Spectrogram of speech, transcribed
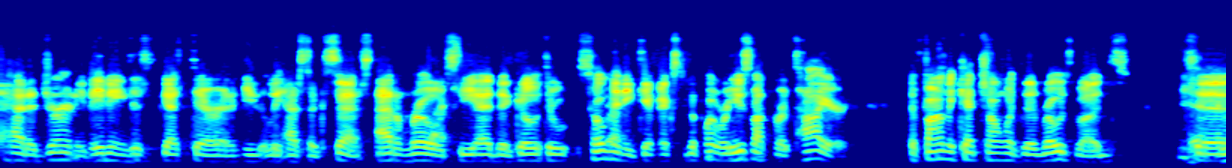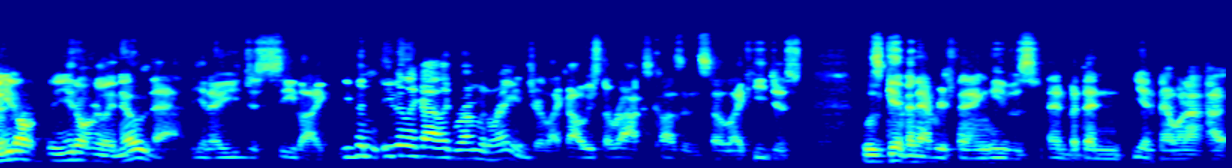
had a journey. They didn't just get there and immediately have success. Adam Rose, right. he had to go through so right. many gimmicks to the point where he was about to retire to finally catch on with the Rosebuds. Yeah, to, you don't you don't really know that. You know, you just see like even even a guy like Roman Reigns, you're like, oh, he's the Rock's cousin. So like he just was given everything. He was and but then, you know, when I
